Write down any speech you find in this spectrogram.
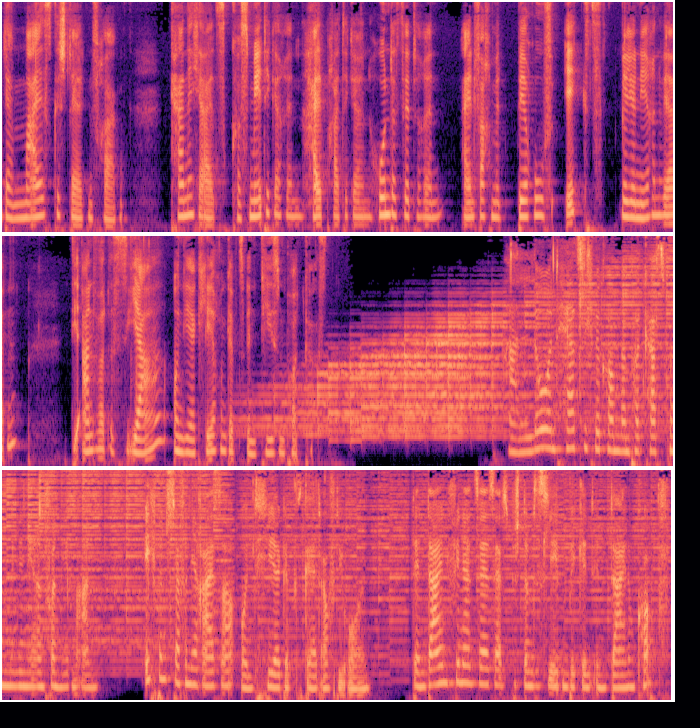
der meistgestellten Fragen. Kann ich als Kosmetikerin, Heilpraktikerin, Hundesitterin einfach mit Beruf X Millionärin werden? Die Antwort ist ja und die Erklärung gibt's in diesem Podcast. Hallo und herzlich willkommen beim Podcast von Millionären von nebenan. Ich bin Stefanie Reiser und hier gibt's Geld auf die Ohren. Denn dein finanziell selbstbestimmtes Leben beginnt in deinem Kopf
